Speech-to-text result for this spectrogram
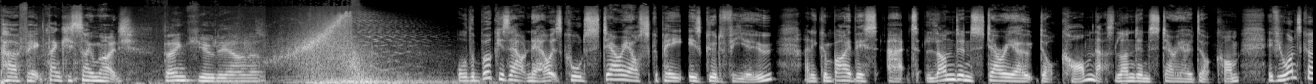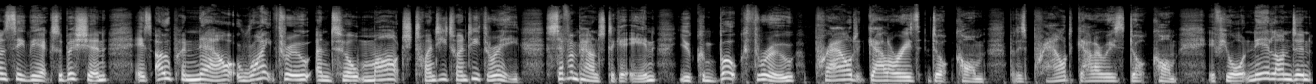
Perfect. Thank you so much. Thank you, Leona. Well, the book is out now. It's called Stereoscopy is Good for You. And you can buy this at londonstereo.com. That's londonstereo.com. If you want to go and see the exhibition, it's open now right through until March 2023. £7 to get in. You can book through proudgalleries.com. That is proudgalleries.com. If you're near London,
